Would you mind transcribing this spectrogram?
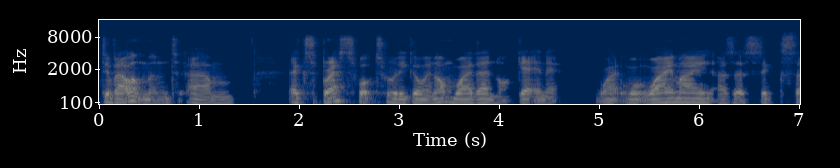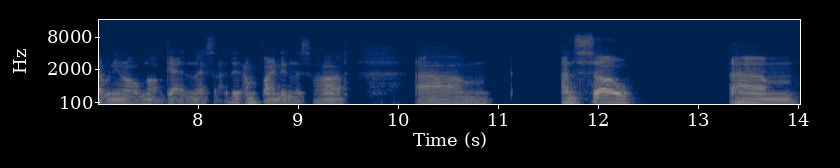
development um, express what's really going on why they're not getting it. Why why am I as a six seven year old not getting this? I'm finding this hard. Um, and so um,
